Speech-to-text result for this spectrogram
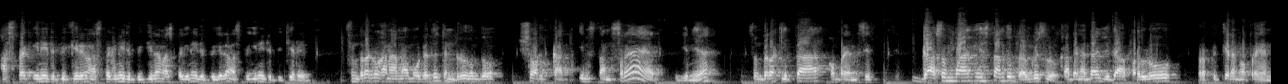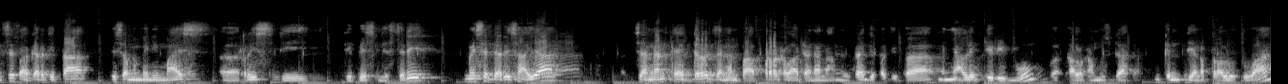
aspek ini dipikirin, aspek ini dipikirin, aspek ini dipikirin, aspek ini dipikirin. Sementara kalau anak-anak muda itu cenderung untuk shortcut, instant thread, begini ya. Sementara kita komprehensif. Gak semua instan itu bagus loh. Kadang-kadang juga perlu berpikir yang komprehensif agar kita bisa meminimize uh, risk di di bisnis. Jadi message dari saya jangan keder, jangan baper kalau ada anak-anak muda yang tiba-tiba menyalip dirimu kalau kamu sudah mungkin dianggap terlalu tua.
